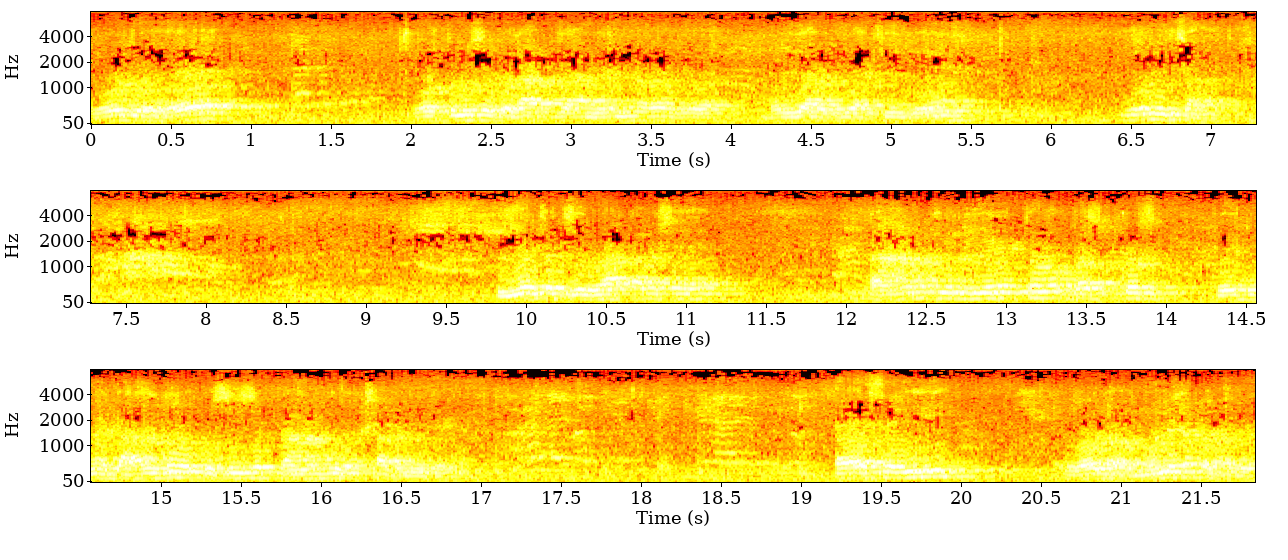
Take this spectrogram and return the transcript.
वो जो है, वो तुमसे गुलाब जामुन और बढ़िया बढ़िया चीज़ें वो नहीं चाहता। ये तो जीवा का विषय है। प्राण के लिए तो बस कुछ पेट में डाल दो, उसी से प्राण की रक्षा बनी रहेगी ऐसे ही बोलो मुनिर बदलो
